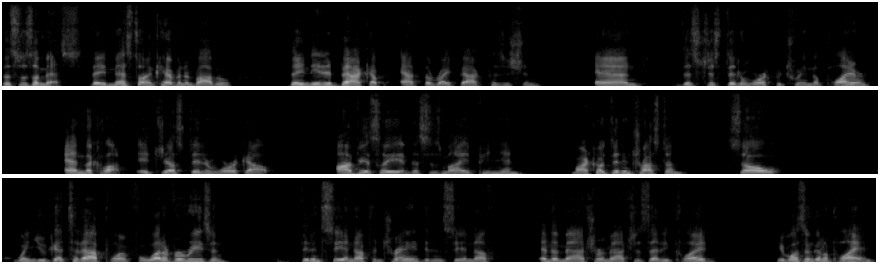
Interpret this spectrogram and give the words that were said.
This was a miss. They missed on Kevin Mbabu. They needed backup at the right back position. And this just didn't work between the player and the club. It just didn't work out. Obviously, and this is my opinion, Marco didn't trust him. So when you get to that point, for whatever reason, didn't see enough in training, didn't see enough in the match or matches that he played, he wasn't going to play him.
